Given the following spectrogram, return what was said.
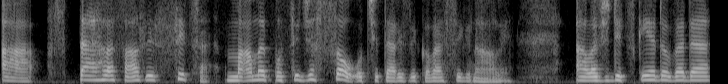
A v téhle fázi sice máme pocit, že jsou určité rizikové signály, ale vždycky je dovede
